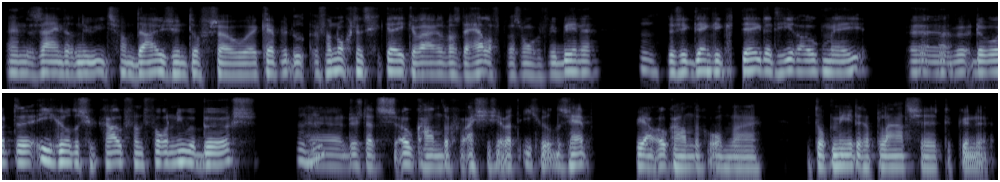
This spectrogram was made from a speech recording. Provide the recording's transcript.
En er zijn er nu iets van duizend of zo. Ik heb vanochtend gekeken, waar het was de helft was ongeveer binnen. Hm. Dus ik denk, ik deel het hier ook mee. Ja, Er wordt e-guldens gekoud van, voor een nieuwe beurs. Mhm. Eh, dus dat is ook handig als je wat e-guldens hebt. Voor jou ook handig om eh, het op meerdere plaatsen te kunnen.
